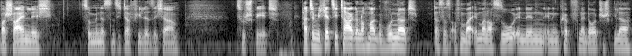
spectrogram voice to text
Wahrscheinlich, zumindest sind sich da viele sicher, zu spät. Hatte mich jetzt die Tage nochmal gewundert, dass es offenbar immer noch so in den, in den Köpfen der deutschen Spieler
